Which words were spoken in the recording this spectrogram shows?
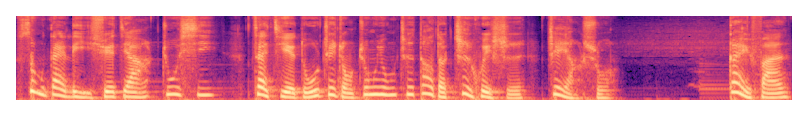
宋代理学家朱熹。在解读这种中庸之道的智慧时，这样说：“盖凡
